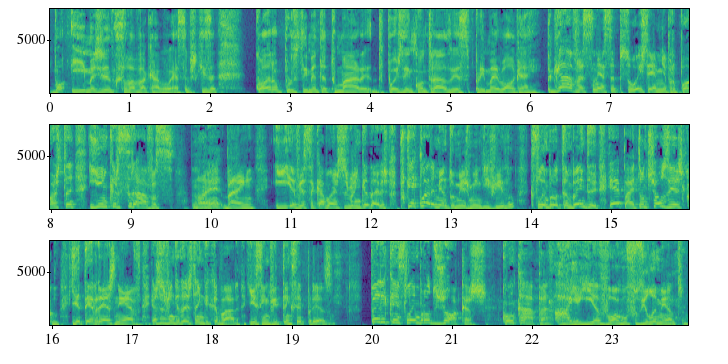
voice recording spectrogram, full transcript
Bom, e imaginando que se levava a cabo essa pesquisa, qual era o procedimento a tomar depois de encontrado esse primeiro alguém? pegava-se nessa pessoa, isto é a minha proposta, e encarcerava-se, não é? Bem, e a ver se acabam estas brincadeiras. Porque é claramente o mesmo indivíduo que se lembrou também de, é pá, então de Ceausescu e até Brezhnev. Estas brincadeiras têm que acabar. E esse indivíduo tem que ser preso. Para quem se lembrou de Jocas, com capa, ai, aí advoga o fuzilamento.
